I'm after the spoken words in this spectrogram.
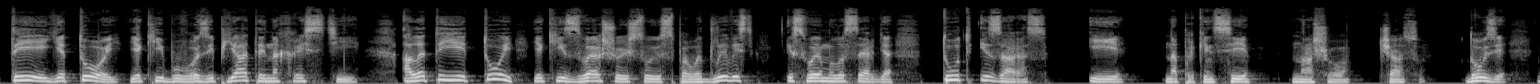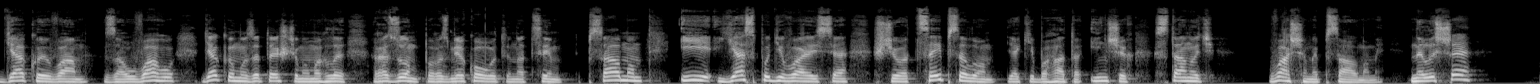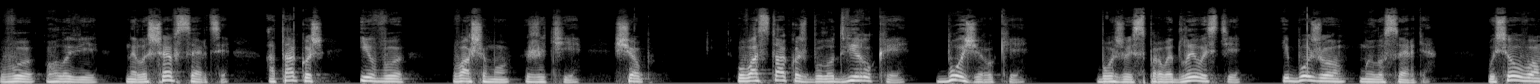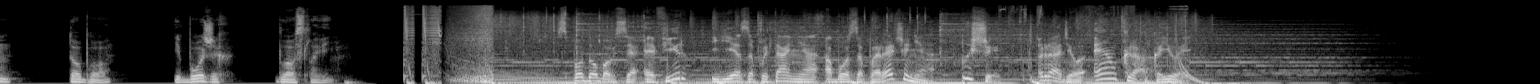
Ти є той, який був розіп'ятий на хресті, але ти є той, який звершуєш свою справедливість і своє милосердя тут і зараз, і наприкінці нашого часу. Друзі, дякую вам за увагу. Дякуємо за те, що ми могли разом порозмірковувати над цим псалмом, і я сподіваюся, що цей псалом, як і багато інших, стануть вашими псалмами. Не лише в голові, не лише в серці, а також і в вашому житті, щоб у вас також було дві руки, Божі руки, Божої справедливості і Божого милосердя. Усього вам доброго і Божих благословень. Сподобався ефір? Є запитання або заперечення? Пиши радіом.ua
